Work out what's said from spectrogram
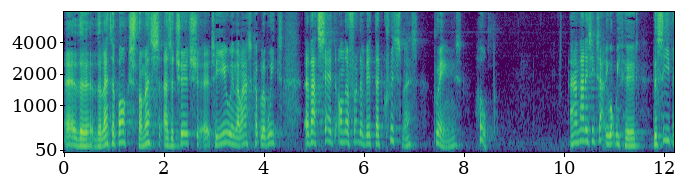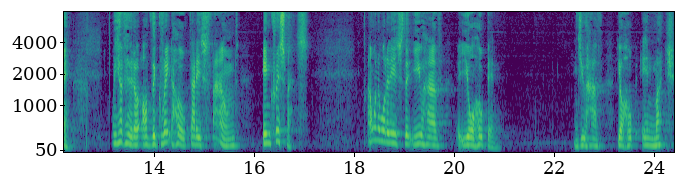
uh, the, the letterbox from us as a church uh, to you in the last couple of weeks uh, that said on the front of it that Christmas brings hope. And that is exactly what we've heard this evening. We have heard of, the great hope that is found in Christmas. I wonder what it is that you have your hope in. Do you have your hope in much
